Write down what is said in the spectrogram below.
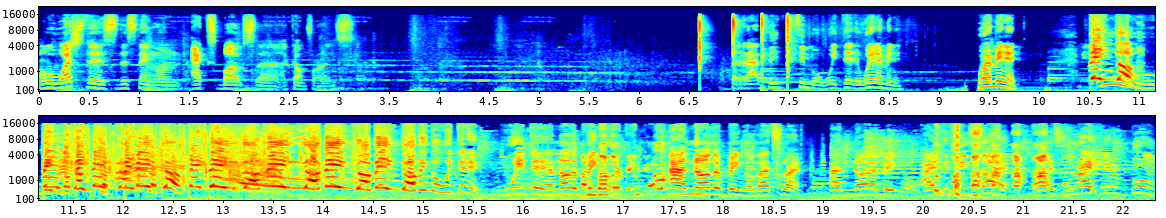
I'll watch this this thing on Xbox uh, conference. Bravissimo, we did it. Wait a minute. Wait a minute. Bingo! Bingo! Bingo! Bingo! Bingo! Bingo! Bingo! bingo, bingo, bingo. We did it. We did it. Another bingo. Another bingo? Another bingo. That's right. Another bingo. I didn't saw it. It's right here. Boom.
